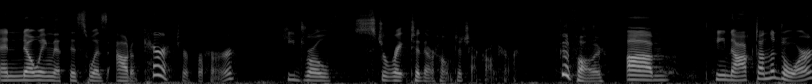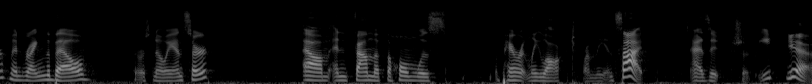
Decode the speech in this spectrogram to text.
and knowing that this was out of character for her, he drove straight to their home to check on her. Good father. Um, he knocked on the door and rang the bell. There was no answer, um, and found that the home was apparently locked from the inside, as it should be. Yeah.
